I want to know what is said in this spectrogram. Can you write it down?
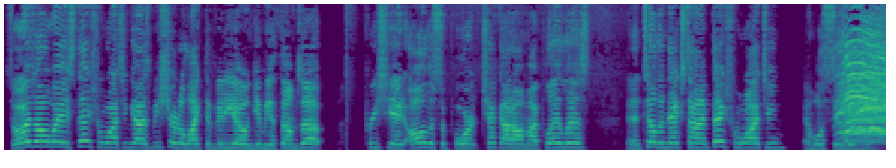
So as always, thanks for watching, guys. Be sure to like the video and give me a thumbs up. Appreciate all the support. Check out all my playlists. And until the next time, thanks for watching, and we'll see you again.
